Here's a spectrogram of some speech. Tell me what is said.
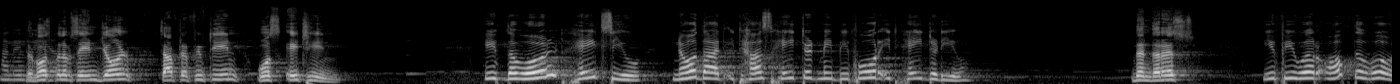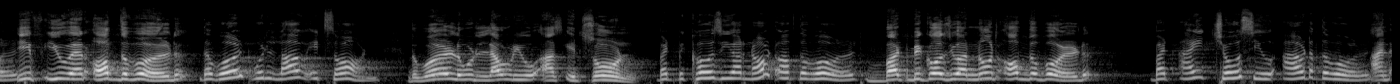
Hallelujah. The Gospel of St. John, chapter 15, verse 18. If the world hates you, know that it has hated me before it hated you. Then the rest. If you were of the world, If you were of the world, the world would love its own. the world would love you as its own. But because you are not of the world, But because you are not of the world, but I chose you out of the world, and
